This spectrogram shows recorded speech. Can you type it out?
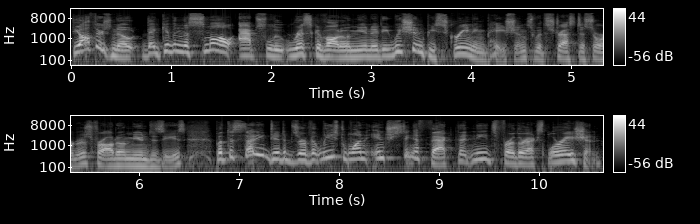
The authors note that given the small absolute risk of autoimmunity, we shouldn't be screening patients with stress disorders for autoimmune disease, but the study did observe at least one interesting effect that needs further exploration.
